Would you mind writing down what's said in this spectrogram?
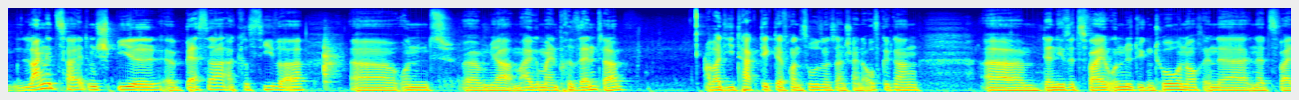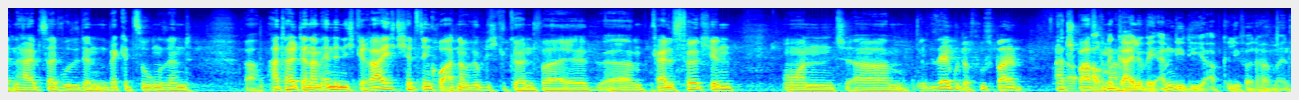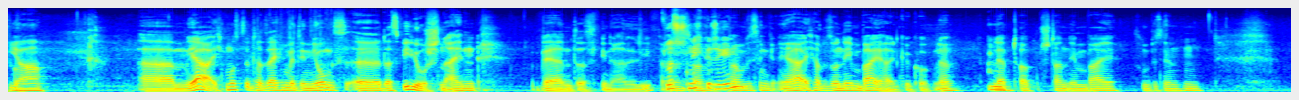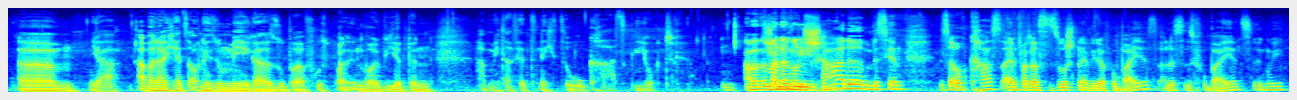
lange Zeit im Spiel äh, besser, aggressiver und ähm, ja, im Allgemeinen präsenter. Aber die Taktik der Franzosen ist anscheinend aufgegangen. Ähm, denn diese zwei unnötigen Tore noch in der, in der zweiten Halbzeit, wo sie dann weggezogen sind, ja, hat halt dann am Ende nicht gereicht. Ich hätte es den Kroaten aber wirklich gegönnt, weil ähm, geiles Völkchen und ähm, sehr guter Fußball. Hat Spaß Auch eine gemacht. geile WM, die die abgeliefert haben. Einfach. Ja, Ähm, ja, ich musste tatsächlich mit den Jungs äh, das Video schneiden, während das Finale lief. Du hast es nicht gesehen? bisschen, ja, ich habe so nebenbei halt geguckt. Ne? Laptop stand nebenbei, so ein bisschen. Hm. Ähm, ja, aber da ich jetzt auch nicht so mega super Fußball involviert bin, hat mich das jetzt nicht so krass gejuckt. aber wenn Schon man da so ein, schade, ein bisschen. Ist auch krass, einfach, dass es so schnell wieder vorbei ist. Alles ist vorbei jetzt irgendwie.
